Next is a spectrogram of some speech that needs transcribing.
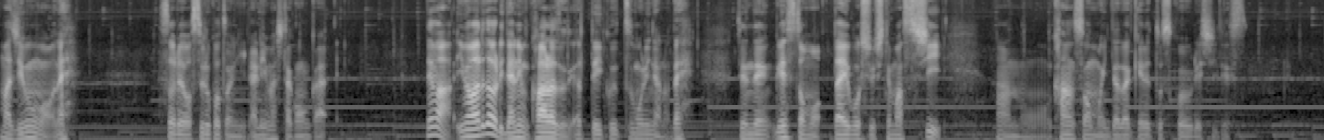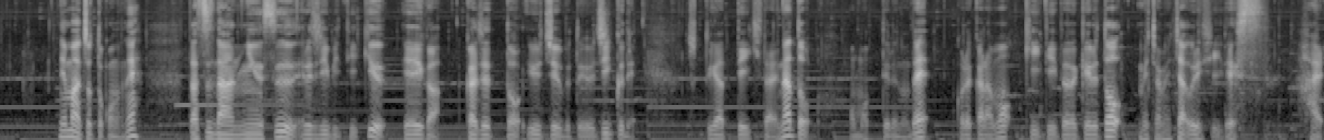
まあ自分もねそれをすることになりました今回。でまあ今まで通り何も変わらずやっていくつもりなので全然ゲストも大募集してますしあの感想もいただけるとすごい嬉しいです。でまあちょっとこのね雑談ニュース LGBTQ 映画ガジェット YouTube という軸でちょっとやっていきたいなと思ってるのでこれからも聞いていただけるとめちゃめちゃ嬉しいです。はい。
